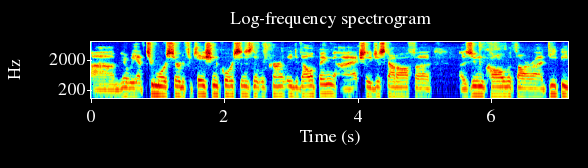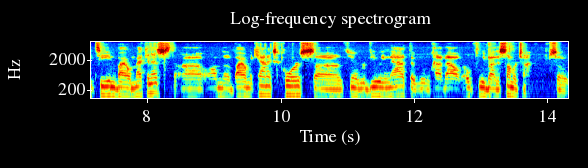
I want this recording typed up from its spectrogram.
um, you know, we have two more certification courses that we're currently developing. I actually just got off a, a Zoom call with our uh, DPT and biomechanist uh, on the biomechanics course, uh, you know, reviewing that that we'll have out hopefully by the summertime. So,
